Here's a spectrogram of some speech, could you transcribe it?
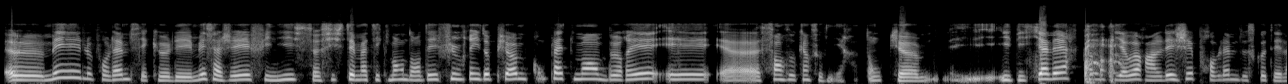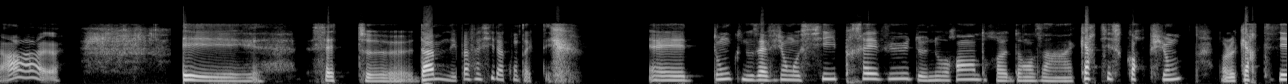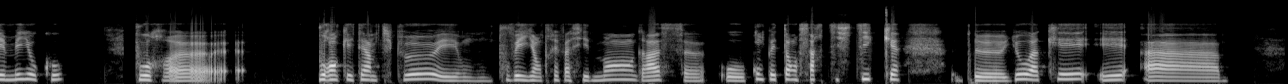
Euh, mais le problème, c'est que les messagers finissent systématiquement dans des fumeries d'opium complètement beurrées et euh, sans aucun souvenir. Donc, euh, il, y a l'air comme d'y avoir un léger problème de ce côté-là. et cette euh, dame n'est pas facile à contacter. Et donc, nous avions aussi prévu de nous rendre dans un quartier scorpion, dans le quartier Meyoko, pour, euh, pour enquêter un petit peu et on pouvait y entrer facilement grâce euh, aux compétences artistiques de Yoake et à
